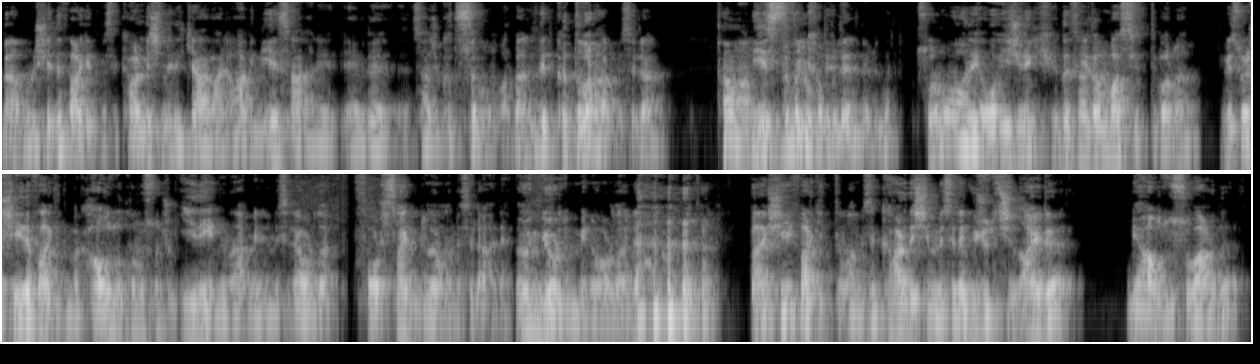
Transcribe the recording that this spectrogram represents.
Ben bunu şeyde fark mesela. Kardeşim dedi ki abi hani abi niye sa- hani evde sadece katı sabun var? Bende de hep katı var abi mesela. Tamam. Niye sıvı yok kabul dedi. edilebilir. Sonra o hani o hijyenik detaydan bahsetti bana. Ve sonra şeyi de fark ettim bak havlu konusuna çok iyi değindin abi. Benim mesela orada foresight diyorlar ona mesela hani. Öngördün beni orada hani. ben şeyi fark ettim abi. Mesela kardeşim mesela vücut için ayrı bir havlusu vardı.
